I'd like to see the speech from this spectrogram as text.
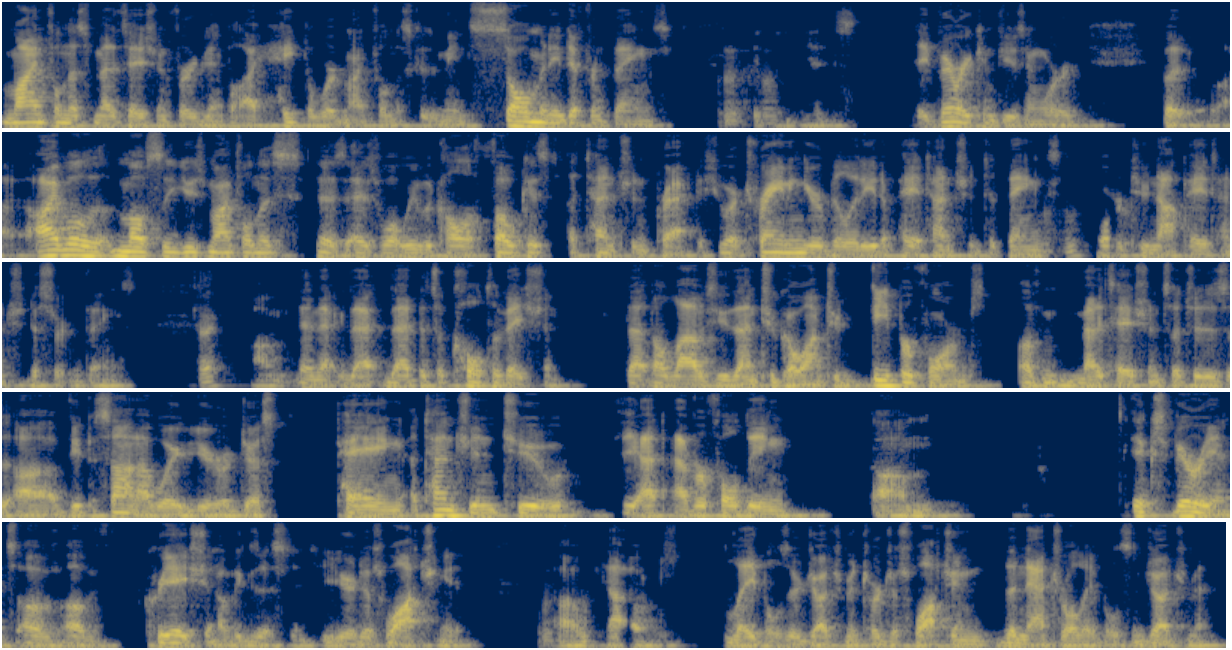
mindfulness meditation for example. I hate the word mindfulness because it means so many different things. Mm-hmm. it, it's a very confusing word. But i will mostly use mindfulness as, as what we would call a focused attention practice. You are training your ability to pay attention to things mm-hmm. or to not pay attention to certain things. Okay. Um, and that, that that is a cultivation that allows you then to go on to deeper forms of meditation such as uh, vipassana where you're just paying attention to the ever-folding um, experience of, of creation of existence. You're just watching it uh, without labels or judgment or just watching the natural labels and judgment.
